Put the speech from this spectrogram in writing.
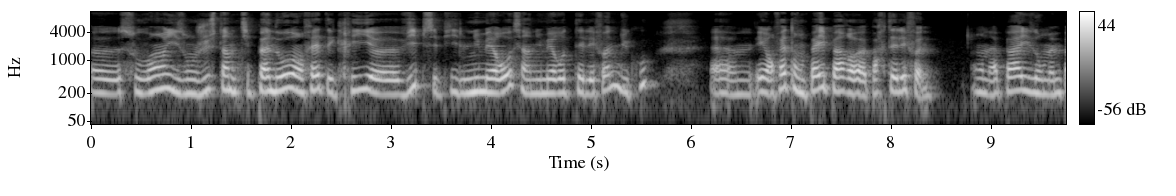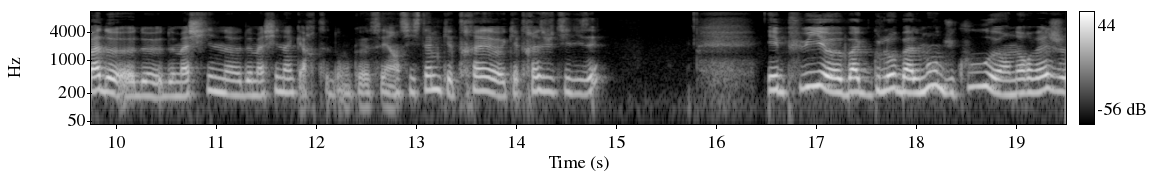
Euh, souvent, ils ont juste un petit panneau en fait écrit VIPS et puis le numéro, c'est un numéro de téléphone du coup. et en fait, on paye par par téléphone. On n'a pas, ils ont même pas de, de, de, machine de machine à carte. Donc c'est un système qui est très qui est très utilisé. Et puis, bah, globalement, du coup, en Norvège,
